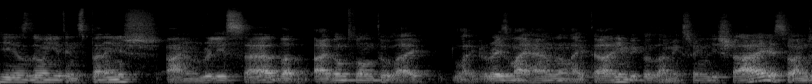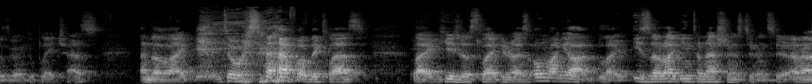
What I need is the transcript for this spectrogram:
he is doing it in Spanish. I'm really sad, but I don't want to like like raise my hand and like tell him because I'm extremely shy. So I'm just going to play chess. And then like towards half of the class, like he just like realized, oh my god, like is there like international students here? And I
